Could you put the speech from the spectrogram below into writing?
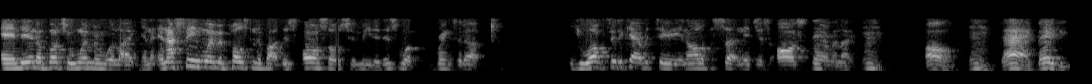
And then a bunch of women were like, and, and I seen women posting about this on social media. This is what brings it up. You walk to the cafeteria and all of a sudden they just all staring like, mm, oh, mm, baby,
